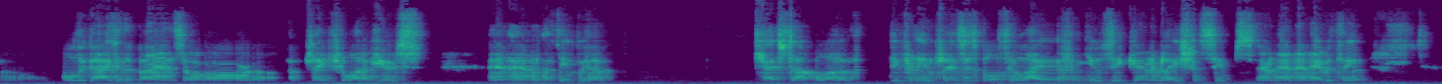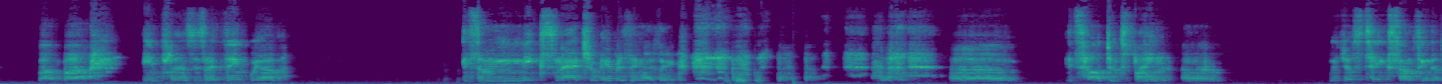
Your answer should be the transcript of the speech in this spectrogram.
Uh, all the guys in the bands are, are uh, have played for a lot of years, and, and I think we have catched up a lot of different influences, both in life and music and relationships and, and, and everything. But, but influences, I think we have. It's a mix match of everything. I think. uh, it's hard to explain. Uh, we just take something that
